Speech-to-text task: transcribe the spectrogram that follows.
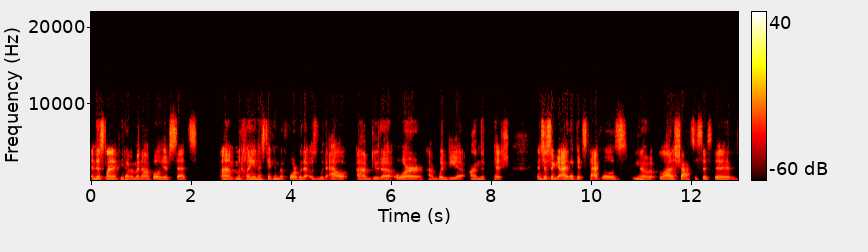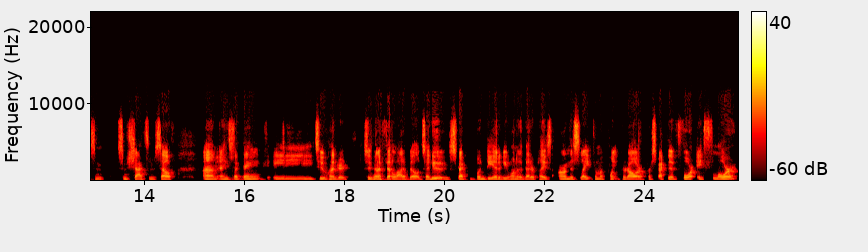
In this lineup, he'd have a monopoly, has sets. Um, McLean has taken before, but that was without um, Duda or um, Buendia on the pitch and just a guy that gets tackles, you know, a lot of shots assisted, some some shots himself. Um, and he's I think 80 200. So he's going to fit a lot of builds. So I do expect Buendia to be one of the better plays on the slate from a point per dollar perspective for a floor.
